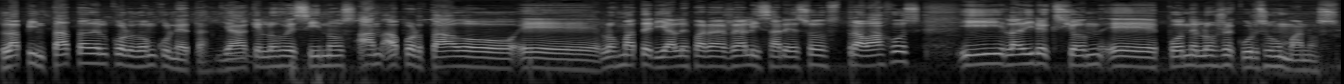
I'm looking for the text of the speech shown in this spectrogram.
la pintata del cordón cuneta, ya que los vecinos han aportado eh, los materiales para realizar esos trabajos y la dirección eh, pone los recursos humanos.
